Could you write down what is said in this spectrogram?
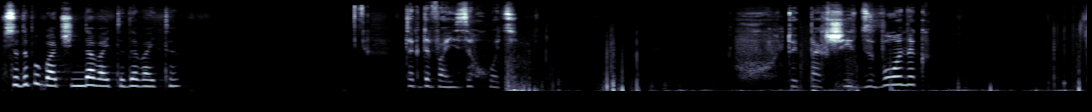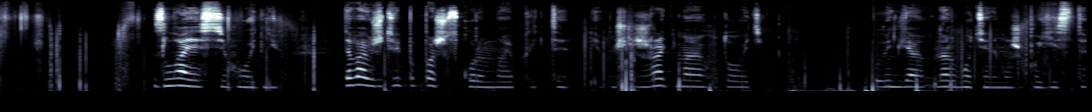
Все, до побачення. Давайте, давайте. Так, давай, заходь. Фух, перший дзвоник. Зла я сьогодні. Давай вже твій папаша скоро має прийти. Я йому ще жрать маю готувати. Бо він для на роботі не може поїсти.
